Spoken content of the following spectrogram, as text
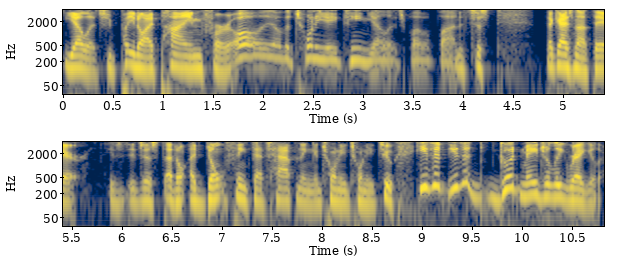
Yelich. You you know, I pine for oh, you know, the 2018 Yelich, blah blah blah, and it's just that guy's not there. It's it just I don't I don't think that's happening in 2022. He's a he's a good major league regular,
